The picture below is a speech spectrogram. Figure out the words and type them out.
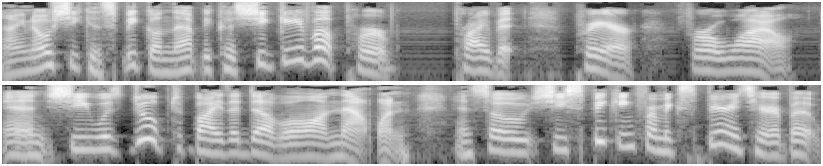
Now, I know she can speak on that because she gave up her private prayer for a while and she was duped by the devil on that one. And so she's speaking from experience here, but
